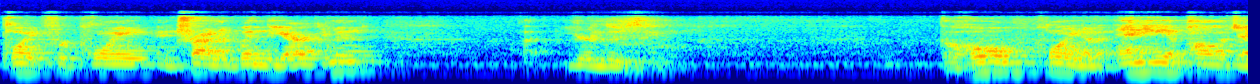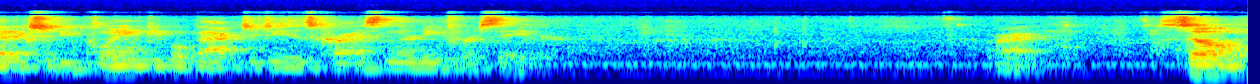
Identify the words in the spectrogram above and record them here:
point for point and trying to win the argument, you're losing. The whole point of any apologetic should be pointing people back to Jesus Christ and their need for a Savior. All right. So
